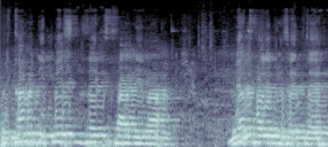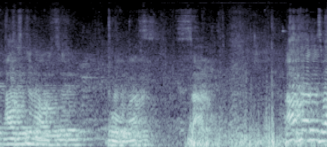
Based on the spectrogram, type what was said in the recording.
bekommen die besten sechs Teilnehmer wertvolle Präsente aus dem Hause Thomas Sabo. Auf Rang 2,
